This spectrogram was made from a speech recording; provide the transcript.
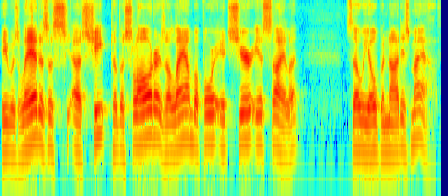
He was led as a, sheep to the slaughter, as a lamb before its shear is silent, so he opened not his mouth.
